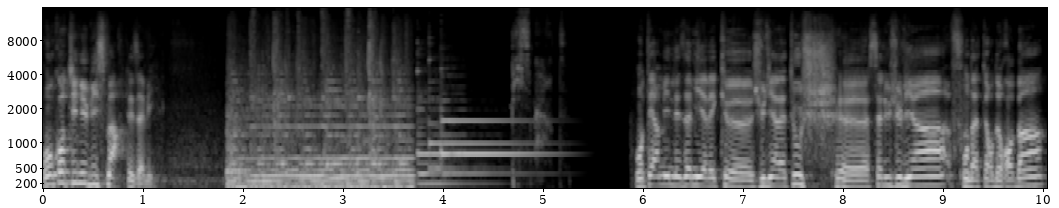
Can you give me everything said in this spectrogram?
On continue Bismarck, les amis. On termine, les amis, avec euh, Julien Latouche. Euh, salut Julien, fondateur de Robin.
